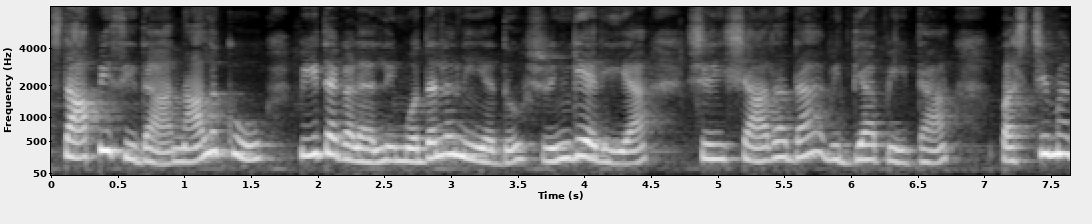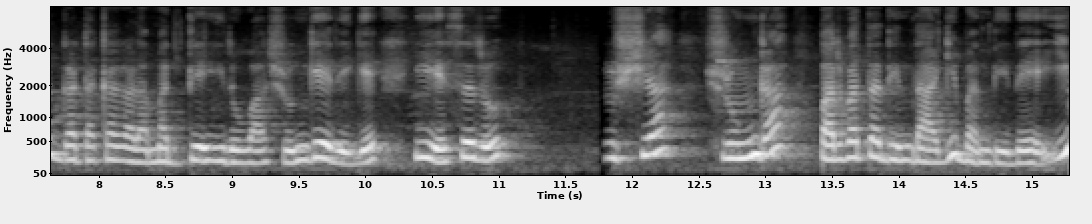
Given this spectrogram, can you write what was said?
ಸ್ಥಾಪಿಸಿದ ನಾಲ್ಕು ಪೀಠಗಳಲ್ಲಿ ಮೊದಲನೆಯದು ಶೃಂಗೇರಿಯ ಶ್ರೀ ಶಾರದಾ ವಿದ್ಯಾಪೀಠ. ಪಶ್ಚಿಮ ಘಟಕಗಳ ಮಧ್ಯೆ ಇರುವ ಶೃಂಗೇರಿಗೆ ಈ ಹೆಸರು ಋಷ್ಯ ಶೃಂಗ ಪರ್ವತದಿಂದಾಗಿ ಬಂದಿದೆ. ಈ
